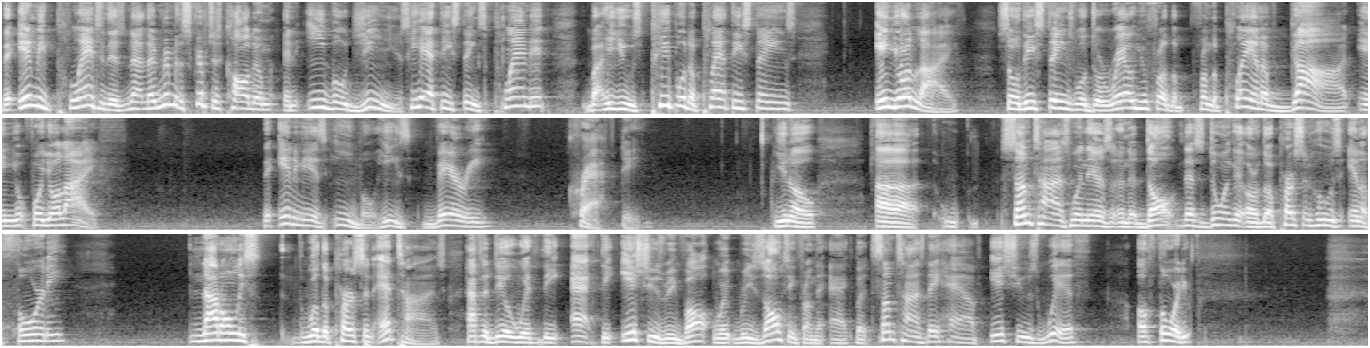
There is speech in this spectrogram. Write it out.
The enemy planted this. Now, remember, the scriptures called him an evil genius. He had these things planted, but he used people to plant these things in your life. So these things will derail you from the, from the plan of God in your, for your life. The enemy is evil. He's very crafty. You know, uh, sometimes when there's an adult that's doing it or the person who's in authority, not only will the person at times have to deal with the act, the issues revol- resulting from the act, but sometimes they have issues with authority.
